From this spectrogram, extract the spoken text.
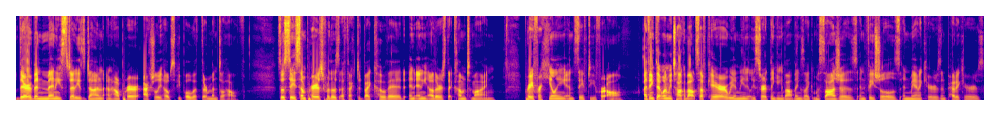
There have been many studies done on how prayer actually helps people with their mental health. So say some prayers for those affected by COVID and any others that come to mind. Pray for healing and safety for all. I think that when we talk about self care, we immediately start thinking about things like massages and facials and manicures and pedicures.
